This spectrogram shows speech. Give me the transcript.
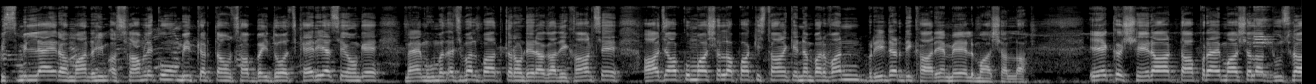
बिसमीम अस्सलाम वालेकुम उम्मीद करता हूँ सब भाई दोस्त खैरियत से होंगे। मैं मोहम्मद अजमल बात कर रहा हूँ डेरा गादी खान से। आज आपको माशाल्लाह पाकिस्तान के नंबर वन ब्रीडर दिखा रहे हैं मेल माशाल्लाह। एक शेरा टापरा है, माशाल्लाह। दूसरा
